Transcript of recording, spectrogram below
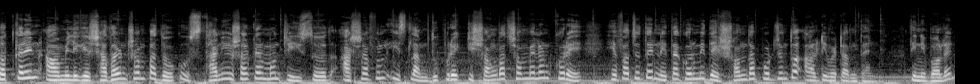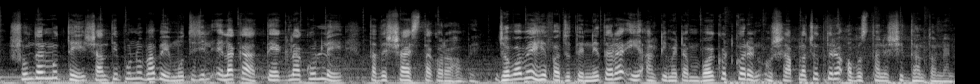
তৎকালীন আওয়ামী লীগের সাধারণ সম্পাদক ও স্থানীয় সরকার মন্ত্রী সৈয়দ আশরাফুল ইসলাম দুপুরে একটি সংবাদ সম্মেলন করে হেফাজতের নেতাকর্মীদের সন্ধ্যা পর্যন্ত আলটিমেটাম দেন। তিনি বলেন, সন্ধ্যার মধ্যে শান্তিপূর্ণভাবে মতিঝিল এলাকা ত্যাগ না করলে তাদের সায়স্তা করা হবে। জবাবে হেফাজতের নেতারা এই আলটিমেটাম বয়কট করেন ও শাপলা চত্বরে অবস্থানের সিদ্ধান্ত নেন।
